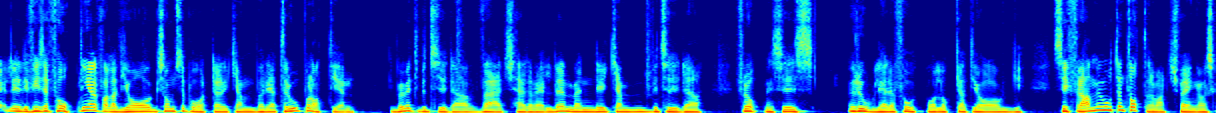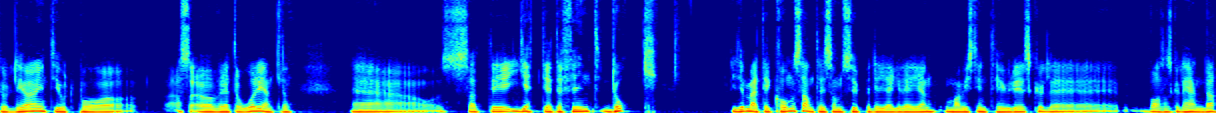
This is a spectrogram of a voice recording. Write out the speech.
eller det finns en förhoppning i alla fall att jag som supporter kan börja tro på något igen. Det behöver inte betyda världsherravälde, men det kan betyda förhoppningsvis roligare fotboll och att jag ser fram emot en Tottenham-match för en gångs skull. Det har jag inte gjort på alltså, över ett år egentligen. Uh, så att det är jätte, jättefint. Dock, i och med att det kom samtidigt som superliga-grejen och man visste inte hur det skulle, vad som skulle hända.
